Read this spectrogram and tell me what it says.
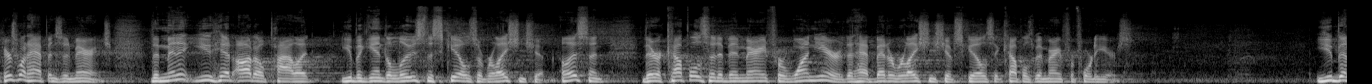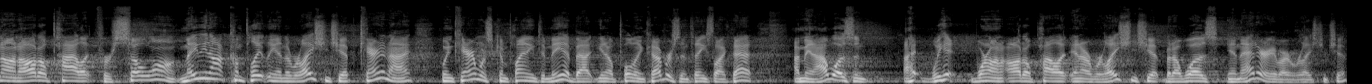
Here's what happens in marriage the minute you hit autopilot, you begin to lose the skills of relationship. Now, listen, there are couples that have been married for one year that have better relationship skills than couples been married for 40 years. You've been on autopilot for so long, maybe not completely in the relationship. Karen and I, when Karen was complaining to me about, you know, pulling covers and things like that, I mean, I wasn't, I, we weren't on autopilot in our relationship, but I was in that area of our relationship.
